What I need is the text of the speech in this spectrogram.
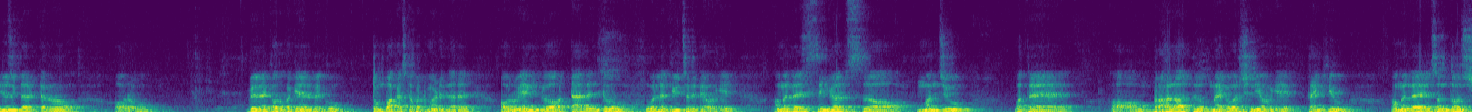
ಮ್ಯೂಸಿಕ್ ಡೈರೆಕ್ಟರು ಅವರು ವಿವೇಕ್ ಅವ್ರ ಬಗ್ಗೆ ಹೇಳಬೇಕು. ತುಂಬ ಕಷ್ಟಪಟ್ಟು ಮಾಡಿದ್ದಾರೆ. ಅವರು ಹೆಂಗ್ ಟ್ಯಾಲೆಂಟು ಒಳ್ಳೆ ಫ್ಯೂಚರ್ ಇದೆ ಅವ್ರಿಗೆ. ಆಮೇಲೆ ಸಿಂಗರ್ಸ್ ಮಂಜು, ಮತ್ತು ಪ್ರಹ್ಲಾದ್, ಮೇಘವರ್ಷಿಣಿ ಅವ್ರಿಗೆ ಥ್ಯಾಂಕ್ ಯು ಆಮೇಲೆ ಸಂತೋಷ್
